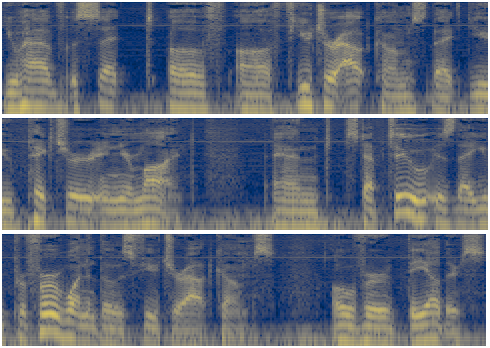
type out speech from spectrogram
you have a set of uh, future outcomes that you picture in your mind. And step two is that you prefer one of those future outcomes over the others.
